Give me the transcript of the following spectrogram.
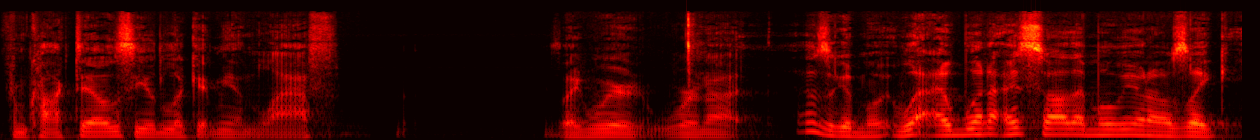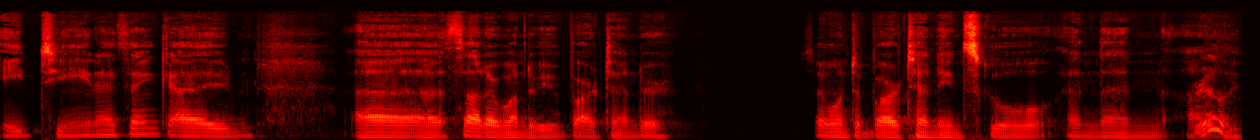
from Cocktails, he would look at me and laugh. He's like, "We're we're not." That was a good movie. When I- When I saw that movie when I was like 18, I think I uh, thought I wanted to be a bartender. So I went to bartending school, and then um, Really?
